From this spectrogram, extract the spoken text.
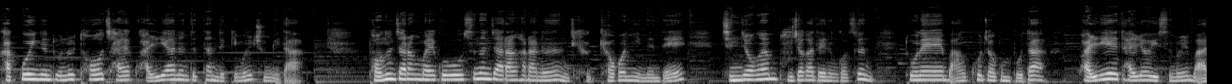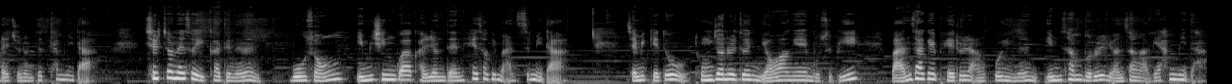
갖고 있는 돈을 더 잘 관리하는 듯한 느낌을 줍니다. 버는 자랑 말고 쓰는 자랑 하라는 그 격언이 있는데 진정한 부자가 되는 것은 돈의 많고 적음보다 관리에 달려 있음을 말해주는 듯 합니다. 실전에서 이 카드는 모성, 임신과 관련된 해석이 많습니다. 재밌게도 동전을 든 여왕의 모습이 만삭의 배를 안고 있는 임산부를 연상하게 합니다.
